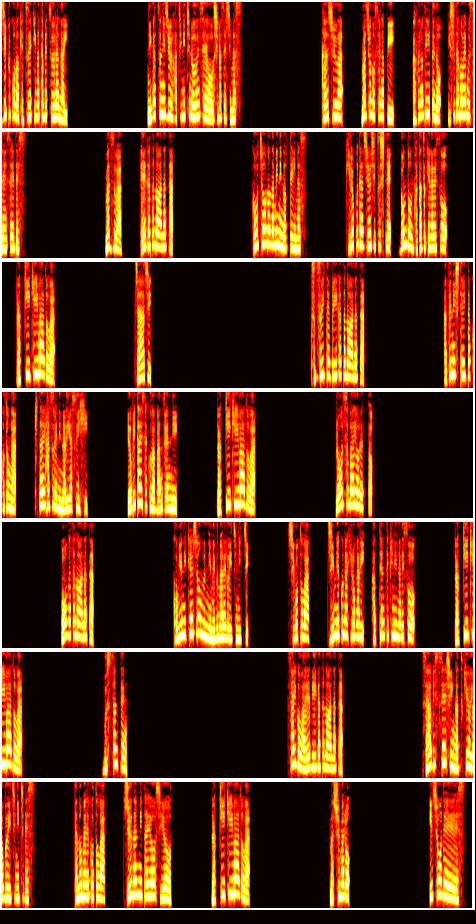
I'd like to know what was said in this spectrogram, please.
ジプコの血液が食べつ占い。2月28日の運勢をお知らせします。監修は、魔女のセラピー、アフロディーテの石田の M 先生です。まずは、A 型のあなた。好調の波に乗っています。記録が充実して、どんどん片付けられそう。ラッキーキーワードは、ジャージ。続いて B 型のあなた。当てにしていたことが、期待外れになりやすい日。予備対策は万全に。ラッキーキーワードは、ローズバイオレット。大型のあなた。コミュニケーション運に恵まれる一日。仕事は人脈が広がり発展的になりそう。ラッキーキーワードは、物産展。最後は AB 型のあなた。サービス精神が月を呼ぶ一日です。頼まれ事は柔軟に対応しよう。ラッキーキーワードは、マシュマロ。以上です。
